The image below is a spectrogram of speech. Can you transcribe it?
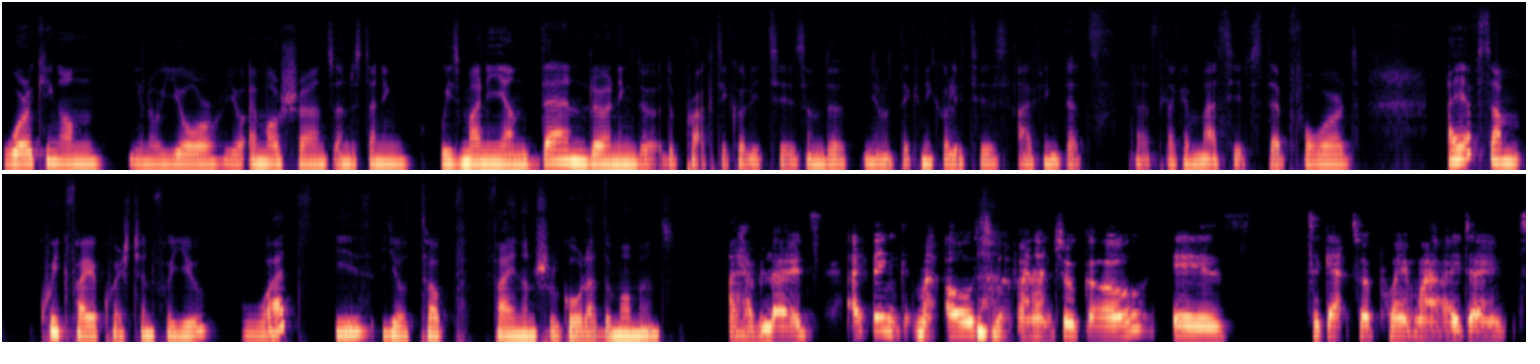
working on you know your your emotions, understanding with money, and then learning the the practicalities and the you know technicalities. I think that's that's like a massive step forward. I have some quick fire question for you. What is your top financial goal at the moment? I have loads. I think my ultimate financial goal is to get to a point where I don't,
